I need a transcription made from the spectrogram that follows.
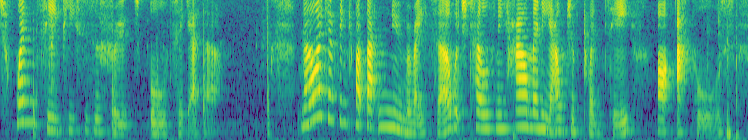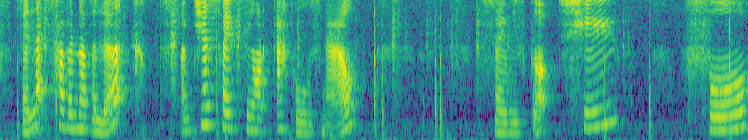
twenty pieces of fruit all together. Now I can think about that numerator, which tells me how many out of 20 are apples. So let's have another look. I'm just focusing on apples now. So we've got two, four,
